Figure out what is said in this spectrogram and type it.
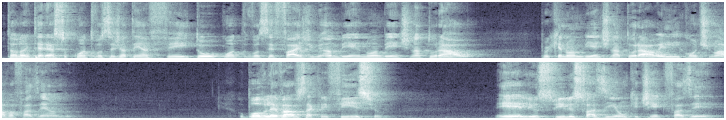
Então não interessa o quanto você já tenha feito ou o quanto você faz no ambiente natural, porque no ambiente natural Ele continuava fazendo. O povo levava o sacrifício ele e os filhos faziam o que tinha que fazer.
